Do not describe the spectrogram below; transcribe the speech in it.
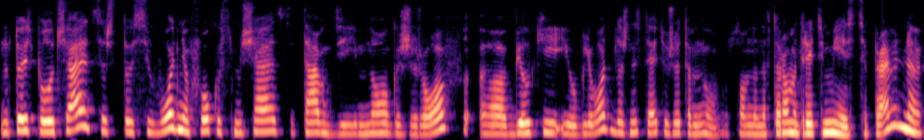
Ну, то есть получается, что сегодня фокус смещается там, где много жиров, э, белки и углеводы должны стоять уже там, ну, условно, на втором и третьем месте, правильно?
